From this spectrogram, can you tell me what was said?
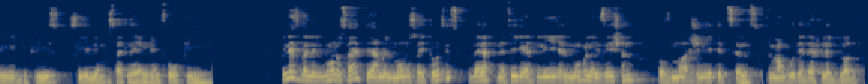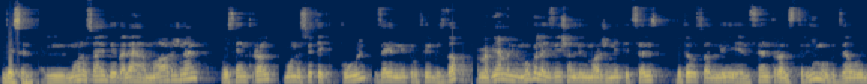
ل decrease في ال lymphocyte اللي هي ال lymphopenia بالنسبة لل monocyte بيعمل monocytosis ده نتيجة لل mobilization of marginated cells الموجودة داخل ال blood vessel ال monocyte بيبقى لها marginal و central monocytic pool زي ال neutrophil بالظبط. لما بيعمل ال mobilization لل marginated cells بتوصل لل central stream وبتزود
